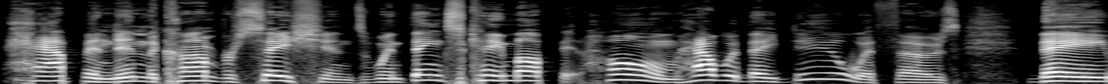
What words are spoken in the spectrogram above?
happened in the conversations when things came up at home? How would they deal with those? They,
